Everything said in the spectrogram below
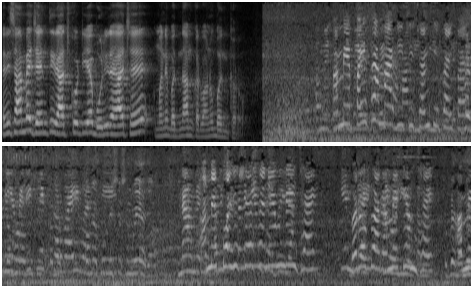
તેની સામે જયંતિ રાજકોટિયા બોલી રહ્યા છે, મને બદનામ કરવાનું બંધ કરો. અમે પૈસા માગી છીએ જંતીભાઈ પાસે. અમે રિક્વેસ્ટ કરવા આવ્યા પોલીસ છીએ. સ્ટેશન વયા જાઓ. ના અમે અમે પોલીસ સ્ટેશન એમ નહીં જાય. બરોબર અમે કેમ જાય? અમે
